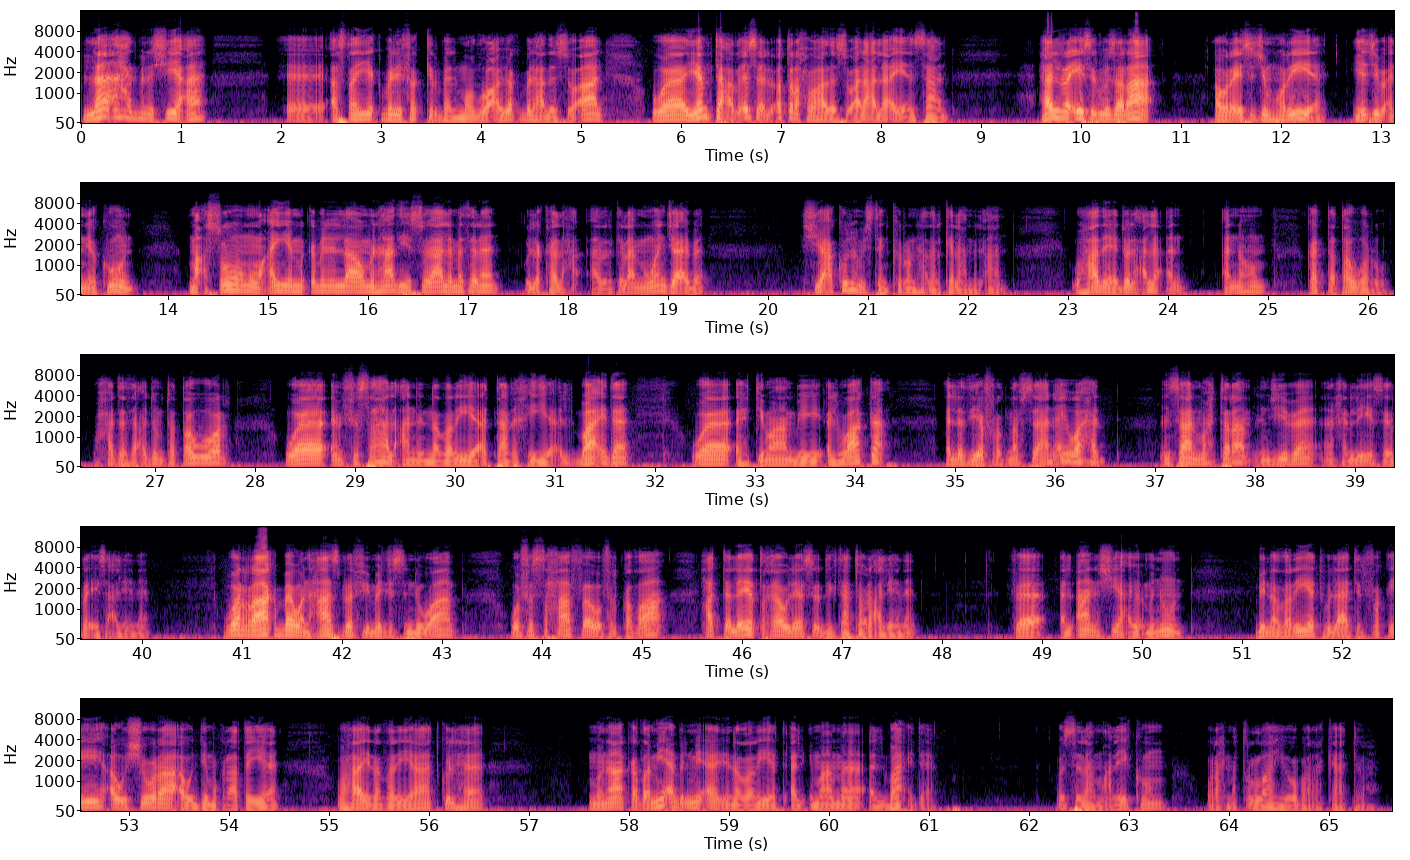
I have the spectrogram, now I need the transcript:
لا أحد من الشيعة آه، أصلا يقبل يفكر بهالموضوع أو يقبل هذا السؤال ويمتعض اسأل اطرحوا هذا السؤال على أي إنسان. هل رئيس الوزراء أو رئيس الجمهورية يجب أن يكون معصوم ومعين من قبل الله ومن هذه السلالة مثلا؟ يقول لك هذا الكلام من وين جايبه؟ الشيعة كلهم يستنكرون هذا الكلام الآن. وهذا يدل على أن أنهم قد تطوروا وحدث عندهم تطور وانفصال عن النظرية التاريخية البائدة واهتمام بالواقع الذي يفرض نفسه عن أي واحد. إنسان محترم نجيبه نخليه يصير رئيس علينا. والراقبة ونحاسبه في مجلس النواب وفي الصحافة وفي القضاء حتى لا يطغى ولا يصير دكتاتور علينا. فالآن الشيعة يؤمنون بنظرية ولاية الفقيه أو الشورى أو الديمقراطية. وهاي نظريات كلها مناقضة مئة بالمئة لنظرية الإمامة البائدة. والسلام عليكم ورحمة الله وبركاته.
